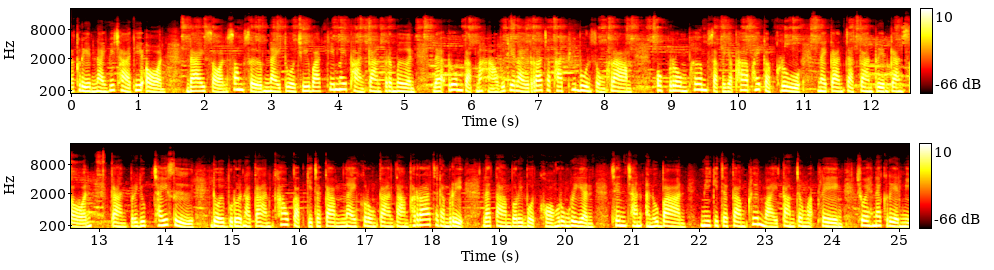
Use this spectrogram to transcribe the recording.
นักเรียนในวิชาที่อ่อน ได้สอนซ่อมเสริมในตัวชี้วัดที่ไม่ผ่านการประเมิน และร่วมกับมหาวิทยาลัยราชภัฏพิบูลสงครามอบรมเพิ่มศักยภาพให้กับครู ในการจัดการเรียนการสอน การประยุกต์ใช้สื่อ โดยบูรณาการเข้ากับกิจกรรมในโครงการตามพระราชดำริ และตามบริบทของโรงเรียน เช่นชั้นอนุบาล มีกิจกรรมเคลื่อนไหวตามจังหวะเพลง ช่วยให้นักเรียนมี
